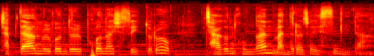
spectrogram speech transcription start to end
잡다한 물건들 보관하실 수 있도록 작은 공간 만들어져 있습니다.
